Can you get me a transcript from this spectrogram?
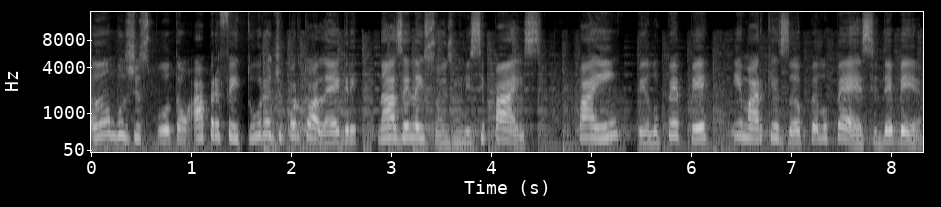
ambos disputam a Prefeitura de Porto Alegre nas eleições municipais. Paim pelo PP e Marquesan pelo PSDB.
